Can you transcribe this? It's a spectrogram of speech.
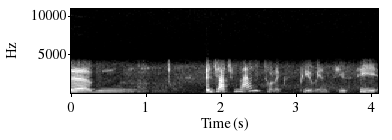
um, a judgmental experience, you see,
